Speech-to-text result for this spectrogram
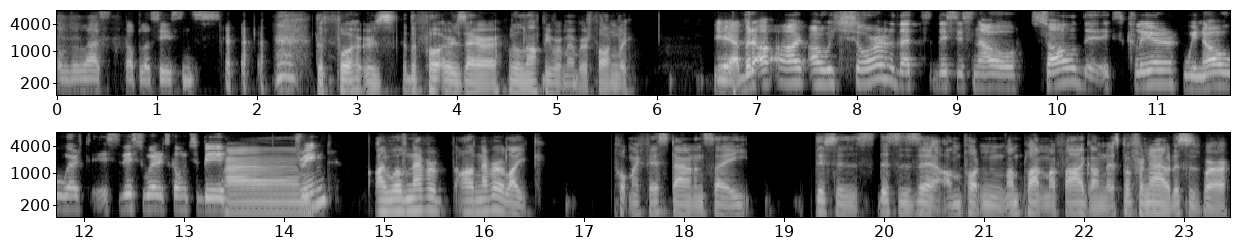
over the last couple of seasons. the footers. The footers era will not be remembered fondly. Yeah, but are, are, we sure that this is now solved? It's clear. We know where is this where it's going to be Um? I will never. I'll never like put my fist down and say this is this is it. I'm putting. I'm planting my flag on this. But for now, this is where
